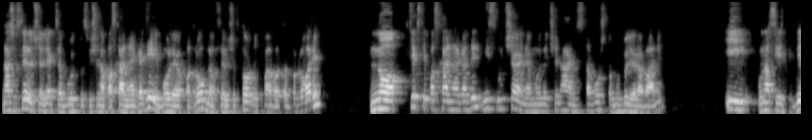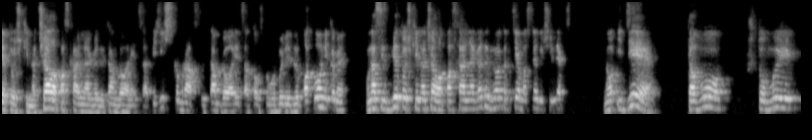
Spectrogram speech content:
наша следующая лекция будет посвящена пасхальной Агаде, и более подробно в следующий вторник мы об этом поговорим. Но в тексте пасхальной Агады не случайно мы начинаем с того, что мы были рабами. И у нас есть две точки начала пасхальной Агады. Там говорится о физическом рабстве, там говорится о том, что мы были идолопоклонниками. У нас есть две точки начала пасхальной Агады, но это тема следующей лекции. Но идея того, что мы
